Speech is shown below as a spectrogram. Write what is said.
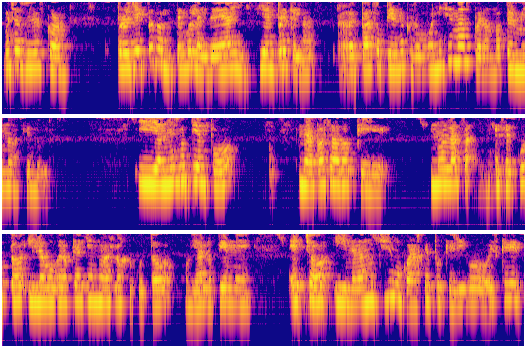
muchas veces con proyectos donde tengo la idea y siempre que las repaso pienso que son buenísimas, pero no termino haciéndolas. Y al mismo tiempo me ha pasado que no las ejecuto y luego veo que alguien más lo ejecutó o ya lo tiene hecho y me da muchísimo coraje porque digo, es que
